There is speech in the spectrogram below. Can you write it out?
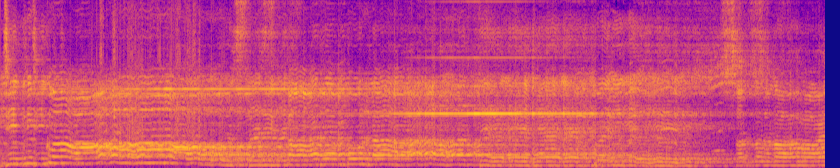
जिनको सरकार बुलाते हैं। सल्लल्लाहु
